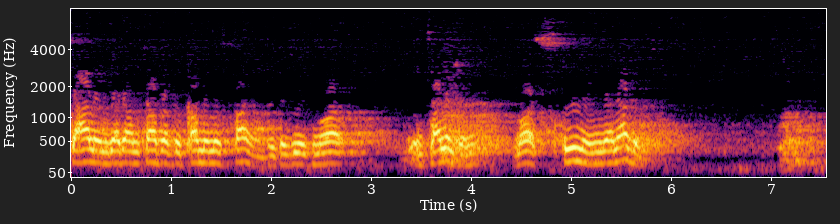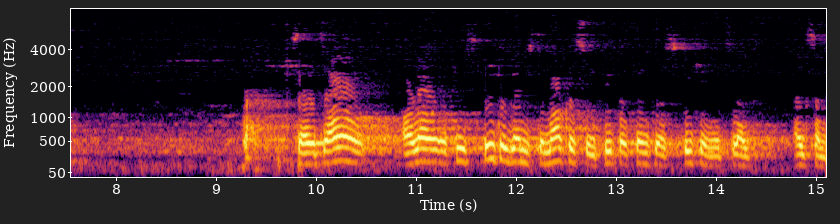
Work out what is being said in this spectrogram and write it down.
Stalin get on top of the communist pile? Because he was more intelligent, more scheming than others. So it's all although if you speak against democracy, people think you're speaking, it's like, like some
